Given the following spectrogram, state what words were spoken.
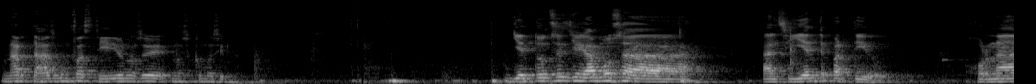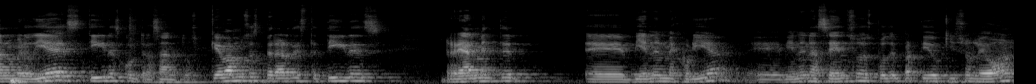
un hartazgo, un fastidio, no sé, no sé cómo decirlo. Y entonces llegamos a, al siguiente partido. Jornada número 10, Tigres contra Santos. ¿Qué vamos a esperar de este Tigres? ¿Realmente eh, viene en mejoría? Eh, ¿Viene en ascenso después del partido que hizo en León?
